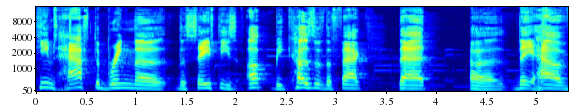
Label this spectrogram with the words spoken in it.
Teams have to bring the, the safeties up because of the fact that uh, they have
